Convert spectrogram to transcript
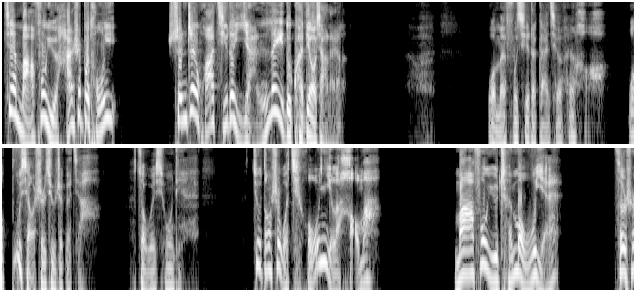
见马富宇还是不同意，沈振华急得眼泪都快掉下来了。我们夫妻的感情很好，我不想失去这个家。作为兄弟，就当是我求你了，好吗？马富宇沉默无言。此时，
